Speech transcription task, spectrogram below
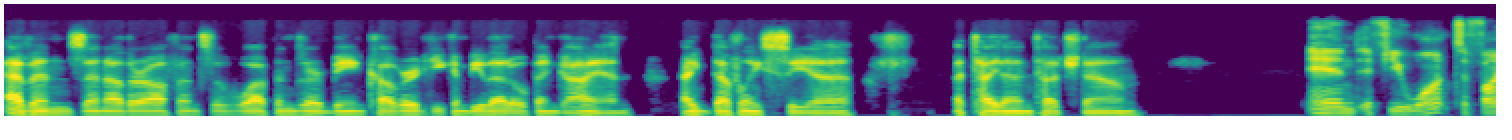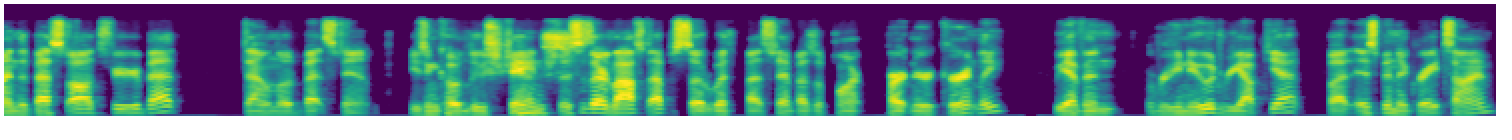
Evans and other offensive weapons are being covered, he can be that open guy and I definitely see a a tight end touchdown. And if you want to find the best odds for your bet, download BetStamp using code Loose Change. Yes. This is our last episode with BetStamp as a par- partner. Currently, we haven't renewed, re-upped yet, but it's been a great time.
